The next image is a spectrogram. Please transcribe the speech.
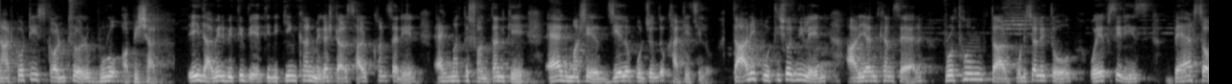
নার্কোটিক্স কন্ট্রোল ব্যুরো অফিসার। এই দাবির ভিত্তিতে তিনি কিং খান মেগাস্টার শাহরুখ খান স্যারের একমাত্র সন্তানকে এক মাসের জেলও পর্যন্ত খাটিয়েছিল। তারই প্রতিশোধ নিলেন আরিয়ান খান স্যার। প্রথম তার পরিচালিত ওয়েব সিরিজ ব্যাটস অফ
